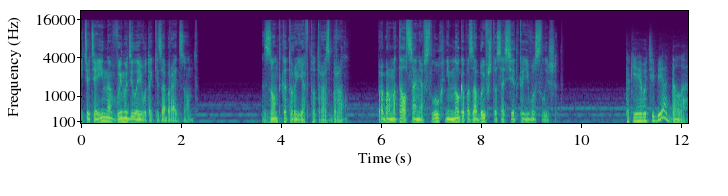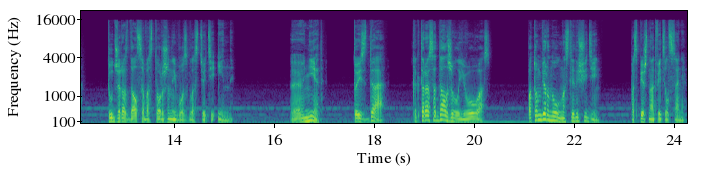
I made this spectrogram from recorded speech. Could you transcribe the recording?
и тетя Инна вынудила его таки забрать зонт. Зонт, который я в тот раз брал. Пробормотал Саня вслух, немного позабыв, что соседка его слышит. «Так я его тебе отдала?» Тут же раздался восторженный возглас тети Инны. «Э, «Нет. То есть да. Как-то раз одалживал его у вас. Потом вернул на следующий день», – поспешно ответил Саня.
